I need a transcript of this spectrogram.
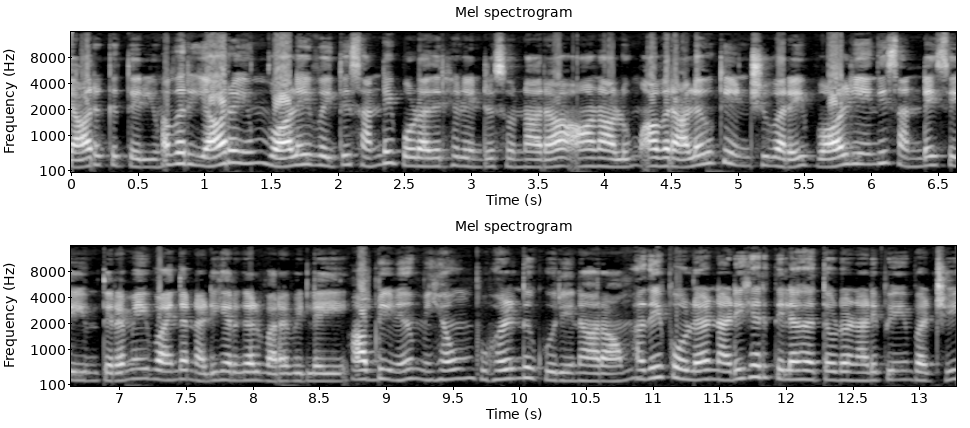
யாருக்கு தெரியும்? அவர் யாரையும் வாளை வைத்து சண்டை போடாதீர்கள் என்று சொன்னாரா? ஆனாலும் அவர் அளவுக்கு இன்று வரை வாள் ஏந்தி சண்டை செய்யும் திறமை வாய்ந்த நடிகர்கள் வரவில்லையே அப்படின்னு மிகவும் புகழ்ந்து கூறினாராம். அதே போல நடிகர் திலகத்தோட நடிப்பையும் பற்றி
